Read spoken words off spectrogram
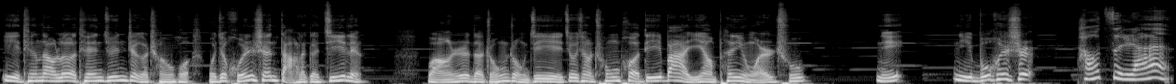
一听到乐天君这个称呼，我就浑身打了个激灵，往日的种种记忆就像冲破堤坝一样喷涌而出。你，你不会是陶子然？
